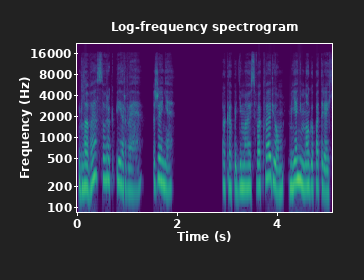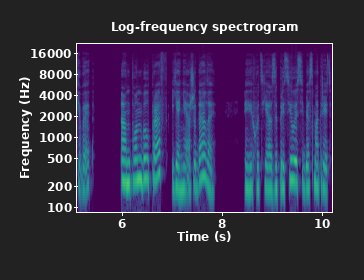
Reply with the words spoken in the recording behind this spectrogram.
Глава 41. Женя. Пока поднимаюсь в аквариум, меня немного потряхивает. Антон был прав, я не ожидала. И хоть я запретила себе смотреть,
